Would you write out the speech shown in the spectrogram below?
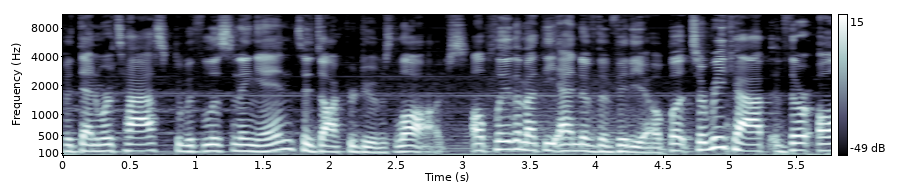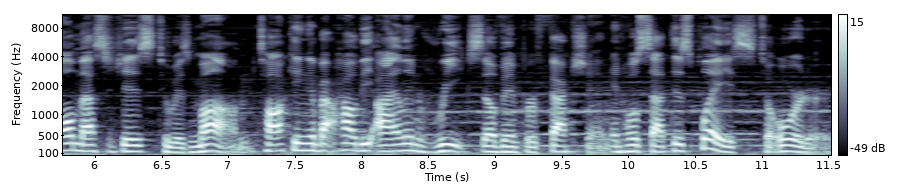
But then we're tasked with listening in to Doctor Doom's logs. I'll play them at the end of the video, but to recap, they're all messages to his mom, talking about how the island reeks of imperfection and he'll set this place to order.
